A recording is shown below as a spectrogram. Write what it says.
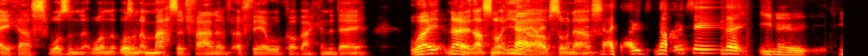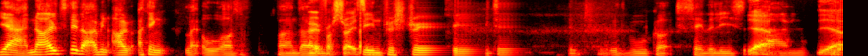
Akass wasn't wasn't a massive fan of, of Theo Walcott back in the day. Wait, no, that's not you. No, that was someone else. I, I, no, I would say that you know, yeah, no, I would say that. I mean, I, I think like all Arsenal fans, very frustrated, being frustrated with Walcott to say the least. Yeah, um, yeah.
